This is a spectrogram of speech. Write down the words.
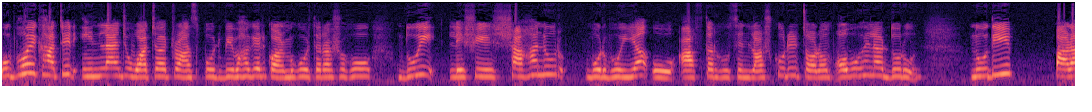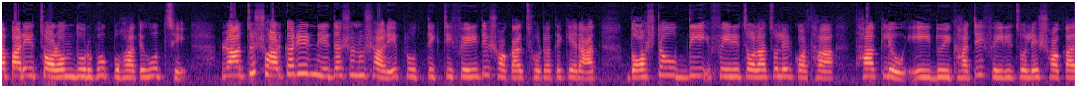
উভয় ঘাটের ইনল্যান্ড ওয়াটার ট্রান্সপোর্ট বিভাগের কর্মকর্তারা সহ দুই লেশে শাহানুর বুরভইয়া ও আফতার হোসেন লস্করের চরম অবহেলার দরুন নদী পারাপারে চরম দুর্ভোগ পোহাতে হচ্ছে। রাজ্য সরকারের নির্দেশানুসারে প্রত্যেকটি ফেরিতে সকাল ছটা থেকে রাত দশটা অবধি ফেরি চলাচলের কথা থাকলেও এই দুই ঘাটে ফেরি চলে সকাল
